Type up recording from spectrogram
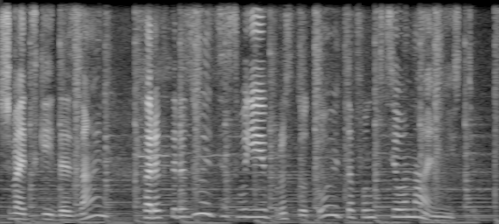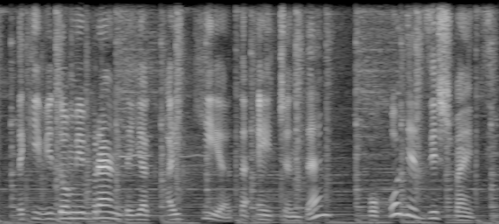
Шведський дизайн характеризується своєю простотою та функціональністю. Такі відомі бренди, як IKEA та H&M, походять зі Швеції.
